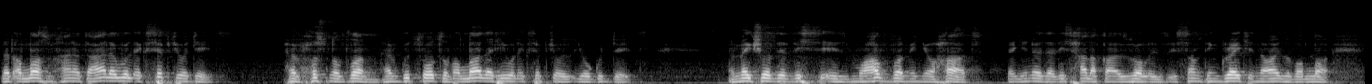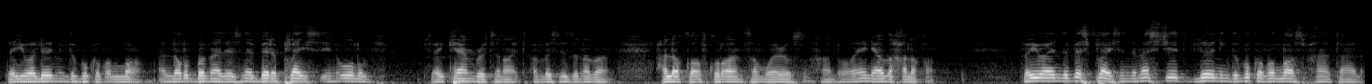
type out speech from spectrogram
that Allah subhanahu wa ta'ala will accept your deeds. Have husn al-dhan, have good thoughts of Allah that He will accept your, your good deeds. And make sure that this is mu'azzam in your heart. That you know that this halaqah as well is, is something great in the eyes of Allah. That you are learning the book of Allah. And لربما there's no better place in all of, say, Canberra tonight. Unless there's another halaqah of Quran somewhere else. Or any other halaqah. So you are in the best place, in the masjid, learning the book of Allah subhanahu wa ta'ala.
